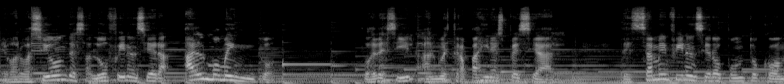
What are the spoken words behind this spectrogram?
evaluación de salud financiera al momento. Puedes ir a nuestra página especial de examenfinanciero.com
